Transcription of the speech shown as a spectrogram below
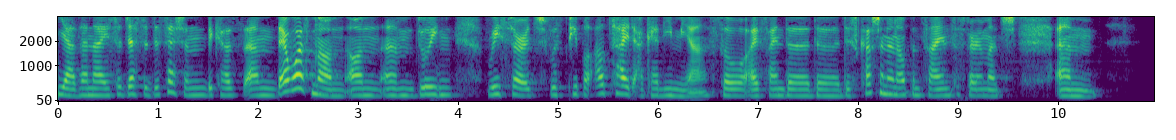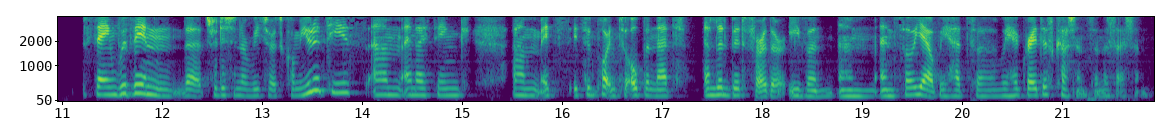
yeah, then I suggested the session because um, there was none on um, doing research with people outside academia. So I find the the discussion on open science is very much um, staying within the traditional research communities, um, and I think um, it's it's important to open that a little bit further, even. Um, and so, yeah, we had uh, we had great discussions in the session.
